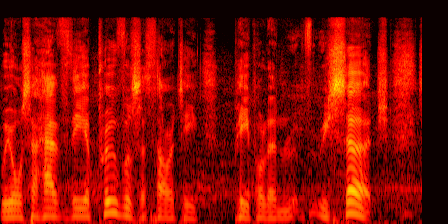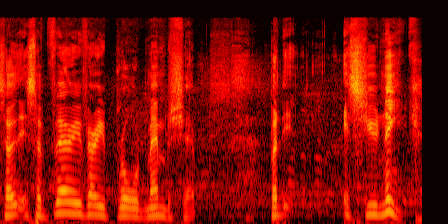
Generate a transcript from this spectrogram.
We also have the approvals authority people and research. So it's a very, very broad membership. But it, it's unique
